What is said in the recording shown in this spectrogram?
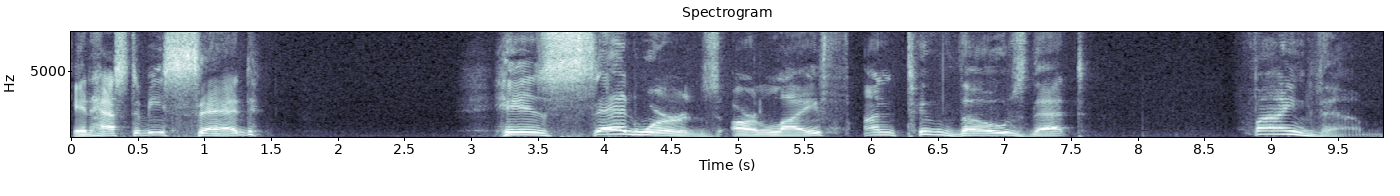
It has to be said. His said words are life unto those that find them.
